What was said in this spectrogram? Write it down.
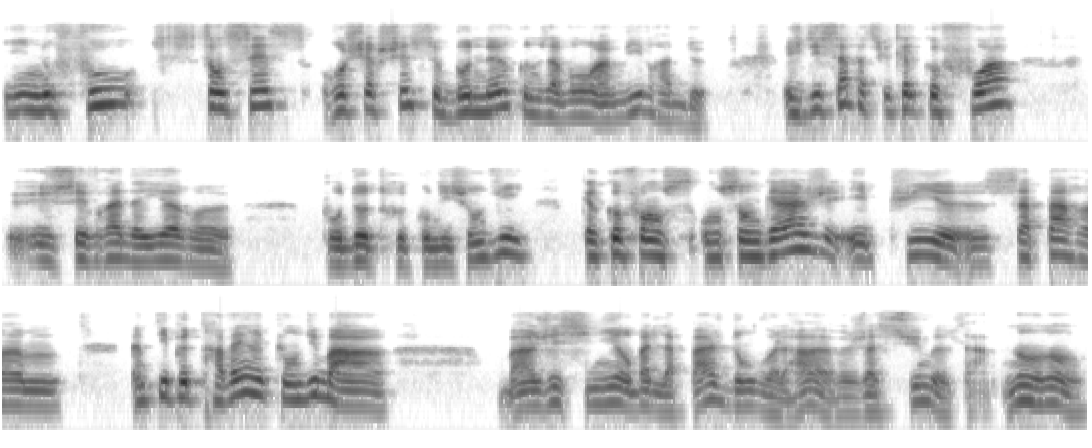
il nous faut sans cesse rechercher ce bonheur que nous avons à vivre à deux. Et je dis ça parce que quelquefois, c'est vrai d'ailleurs euh, pour d'autres conditions de vie, quelquefois on, s'engage et puis euh, ça part un, petit peu de travers et puis on dit bah bah j'ai signé en bas de la page donc voilà euh, j'assume ça. Non non,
